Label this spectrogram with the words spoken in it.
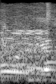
我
